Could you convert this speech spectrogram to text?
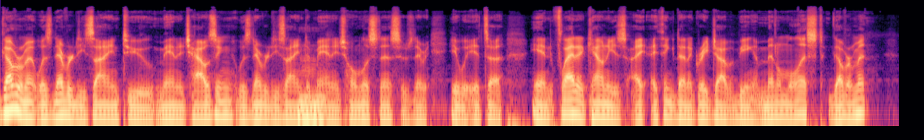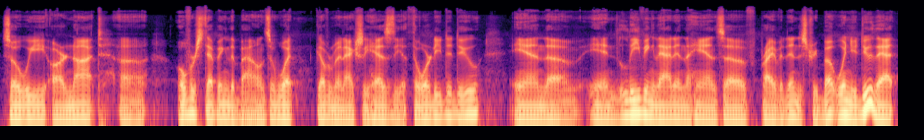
government was never designed to manage housing. It was never designed to manage homelessness. It was never. It, it's a and Flathead County is, I, I think, done a great job of being a minimalist government. So we are not uh, overstepping the bounds of what government actually has the authority to do, and um, and leaving that in the hands of private industry. But when you do that,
